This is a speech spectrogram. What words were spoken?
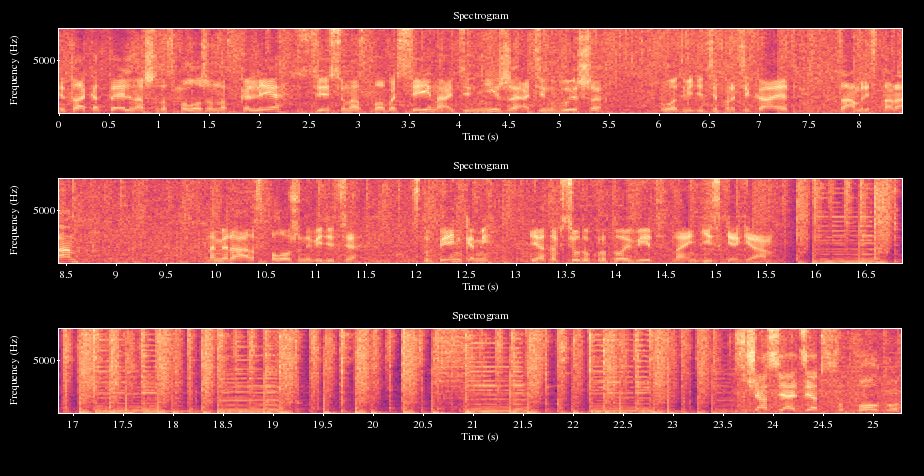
Итак, отель наш расположен на скале. Здесь у нас два бассейна, один ниже, один выше. Вот, видите, протекает. Там ресторан. Номера расположены, видите, ступеньками. И это всюду крутой вид на Индийский океан. Сейчас я одет в футболку,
